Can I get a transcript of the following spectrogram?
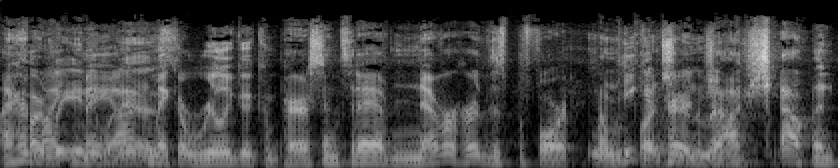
I heard hardly Mike Mayock is. make a really good comparison today. I've never heard this before. I'm he compared in the mouth. Josh Allen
